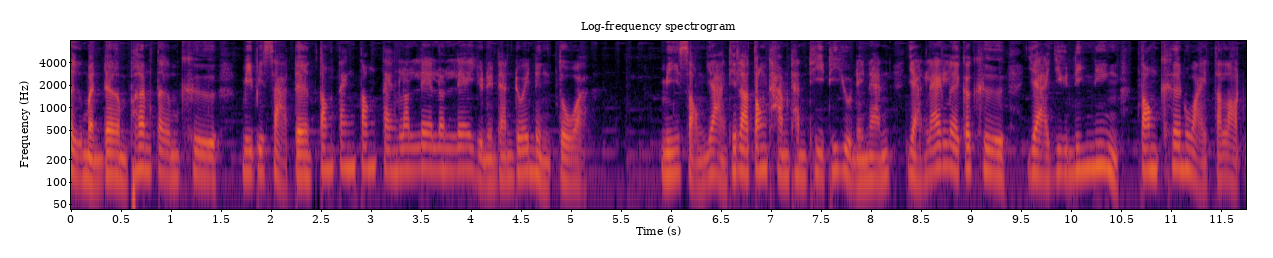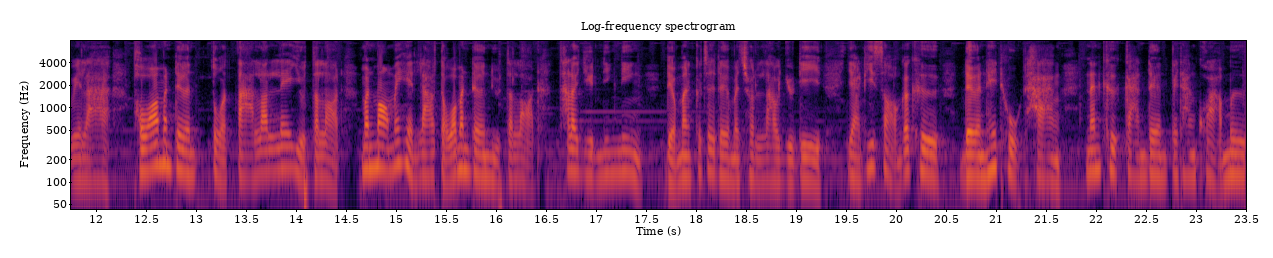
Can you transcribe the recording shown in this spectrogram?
ตื้อเหมือนเดิมเพิ่มเติมคือ มีปีศาจเดินต้องแต่งต้องแต่งล่อนเล่ล่อนเล่อยู่ในนั้นด้วยหนึ่งตัว มี2ออย่างที่เราต้องทำทันทีที่อยู่ในนั้น อย่างแรกเลยก็คือ อย่ายืนนิ่งๆ ต้องเคลื่อนไหวตลอดเวลา เพราะว่ามันเดินตรวจตาล่อนเล่อยู่ตลอด มันมองไม่เห็นเราแต่ว่ามันเดินอยู่ตลอด ถ้าเรายืนนิ่งๆ เดี๋ยวมันก็จะเดินมาชนเราอยู่ดี อย่างที่ 2 ก็คือเดินให้ถูกทาง นั่นคือการเดินไปทางขวามือ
